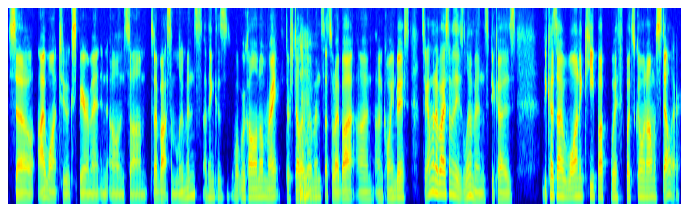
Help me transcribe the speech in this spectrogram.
So I want to experiment and own some. So I bought some lumens, I think is what we're calling them, right? They're stellar mm-hmm. lumens. That's what I bought on on Coinbase. It's like I'm going to buy some of these lumens because because I want to keep up with what's going on with Stellar.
